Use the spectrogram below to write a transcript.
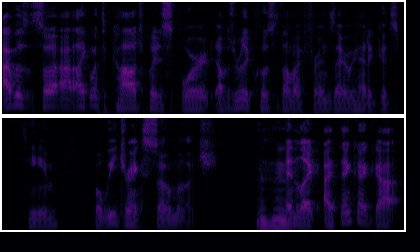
I was so I like went to college, played a sport. I was really close with all my friends there. We had a good team, but we drank so much. Mhm. And like I think I got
